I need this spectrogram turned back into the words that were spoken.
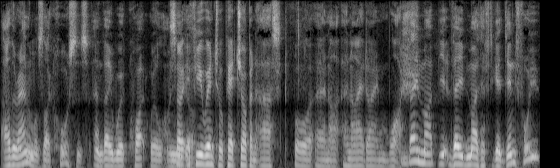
other animals like horses, and they work quite well on So if dog. you went to a pet shop and asked for an, an iodine wash, They might be- they might have to get it in for you.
